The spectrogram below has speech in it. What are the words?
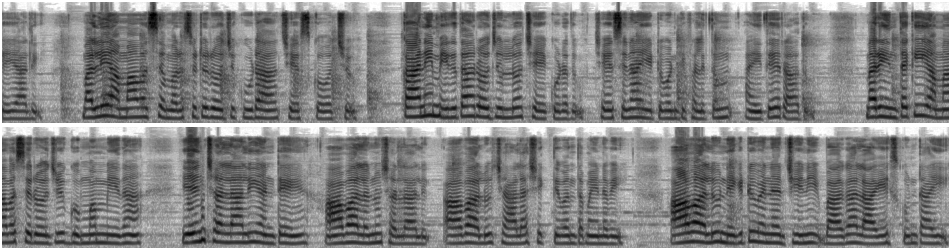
చేయాలి. మళ్ళీ అమావాస్య మరుసటి రోజు కూడా చేసుకోవచ్చు. కానీ మిగతా రోజుల్లో చేయకూడదు. చేసినా ఎటువంటి ఫలితం అయితే రాదు. మరి ఇంతకీ అమావాస్య రోజు గుమ్మం మీద ఏం చల్లాలి అంటే ఆవాలను చల్లాలి. ఆవాలు చాలా శక్తివంతమైనవి. ఆవాలు నెగిటివ్ ఎనర్జీని బాగా లాగేసుకుంటాయి.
